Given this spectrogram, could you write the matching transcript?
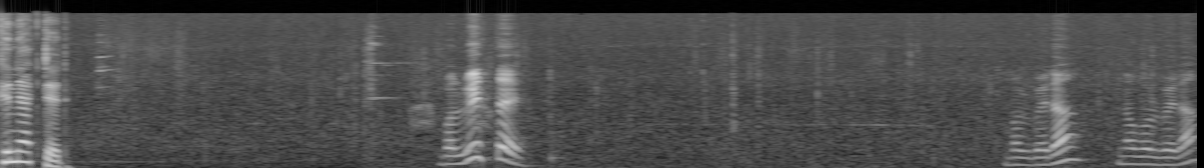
Connected. ¿Volviste? ¿Volverá? ¿No volverá?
